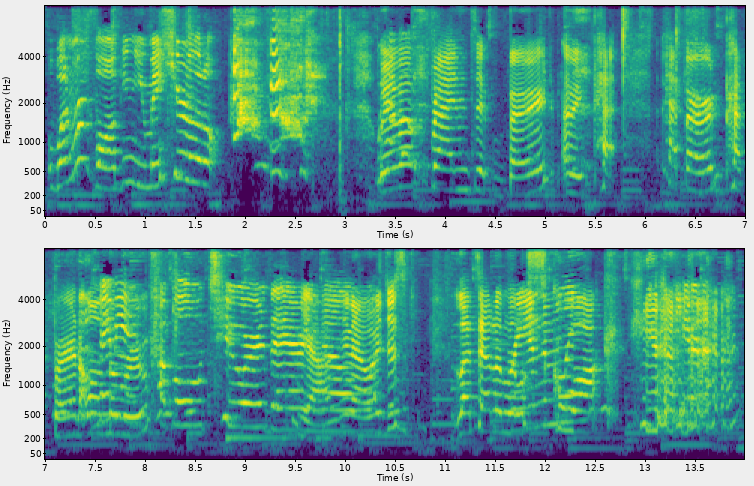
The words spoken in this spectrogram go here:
When we're vlogging, you may hear a little. we have a friend bird. I mean pet. Pet bird. Pet bird on Maybe the roof. a couple, two are there. Yeah, you know, you know it just lets out a little Randomly? squawk.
